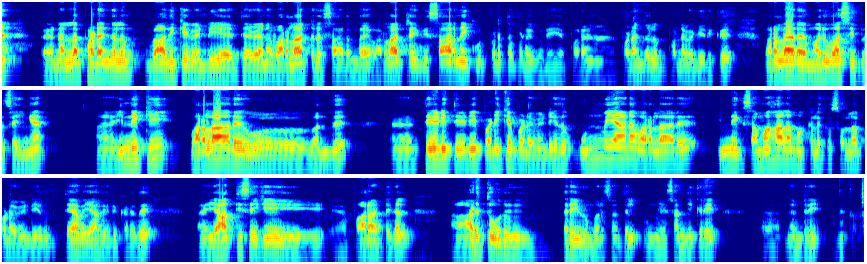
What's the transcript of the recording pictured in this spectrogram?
நல்ல படங்களும் விவாதிக்க வேண்டிய தேவையான வரலாற்று சார்ந்த வரலாற்றை விசாரணைக்கு உட்படுத்தப்படக்கூடிய பட படங்களும் பண்ண வேண்டியிருக்கு. வரலாறை மறுவாசிப்பு செய்யுங்க. இன்னைக்கு வரலாறு வந்து தேடி தேடி படிக்கப்பட வேண்டியதும் உண்மையான வரலாறு இன்னைக்கு சமகால மக்களுக்கு சொல்லப்பட வேண்டியதும் தேவையாக இருக்கிறது. யாத்திசைகி பாராட்டுகள். அடுத்து ஒரு திரை விமர்சனத்தில் உங்களை சந்திக்கிறேன். நன்றி வணக்கம்.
